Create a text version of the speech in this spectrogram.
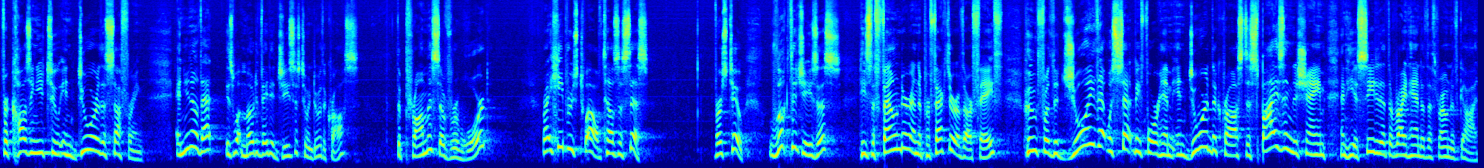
for causing you to endure the suffering. And you know that is what motivated Jesus to endure the cross? The promise of reward? Right? Hebrews 12 tells us this. Verse 2 Look to Jesus. He's the founder and the perfecter of our faith, who for the joy that was set before him endured the cross, despising the shame, and he is seated at the right hand of the throne of God.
